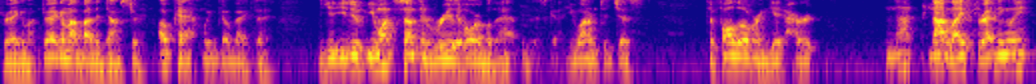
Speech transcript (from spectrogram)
drag him out, drag him out by the dumpster. Okay, we can go back to you. You, do, you want something really horrible to happen to this guy. You want him to just to fall over and get hurt, not not life threateningly,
